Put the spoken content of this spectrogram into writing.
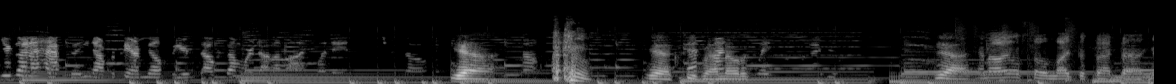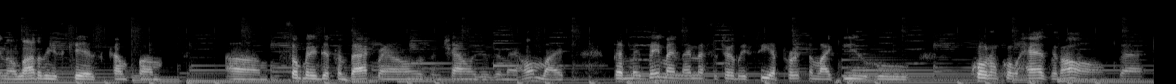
you're gonna have to, you know, prepare a meal for yourself somewhere down the line one day. So, yeah. Yeah, excuse me, I noticed. Yeah, and I also like the fact that you know a lot of these kids come from um, so many different backgrounds and challenges in their home life that they might not necessarily see a person like you who, quote unquote, has it all. That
